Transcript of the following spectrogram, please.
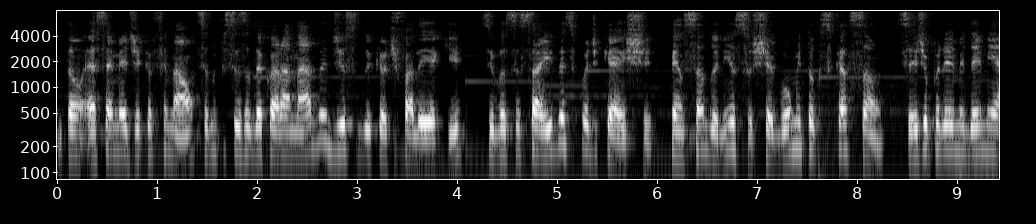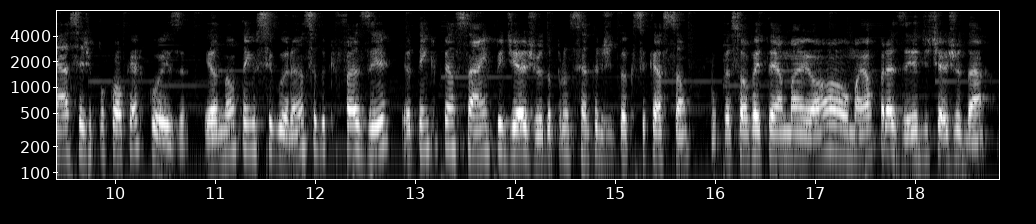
então, essa é a minha dica final. Você não precisa decorar nada disso do que eu te falei aqui. Se você sair desse podcast pensando nisso, chegou uma intoxicação, seja por MDMA, seja por qualquer coisa. Eu não tenho segurança do que fazer, eu tenho que pensar em pedir ajuda para um centro de intoxicação. O pessoal vai ter maior, o maior prazer de te ajudar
